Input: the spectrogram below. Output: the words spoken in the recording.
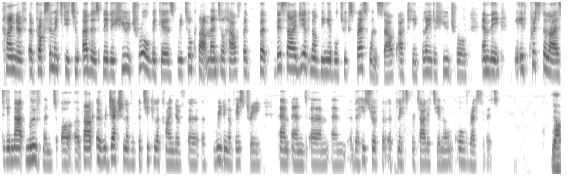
kind of a proximity to others played a huge role because we talk about mental health, but but this idea of not being able to express oneself actually played a huge role, and the it crystallized in that movement about a rejection of a particular kind of, uh, of reading of history and and um, and the history of police brutality and all, all the rest of it. Yeah.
